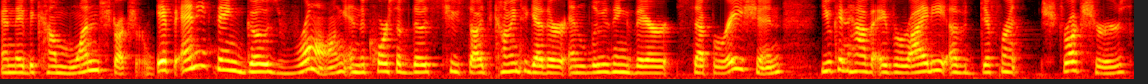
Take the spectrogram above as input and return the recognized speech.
and they become one structure. If anything goes wrong in the course of those two sides coming together and losing their separation, you can have a variety of different structures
